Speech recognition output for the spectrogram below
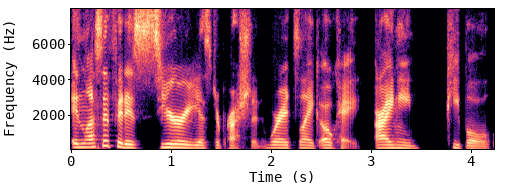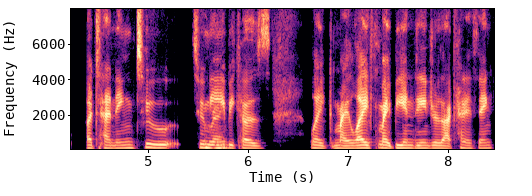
unless if it is serious depression, where it's like, okay, I need people attending to to me Right. because like my life might be in danger, that kind of thing.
